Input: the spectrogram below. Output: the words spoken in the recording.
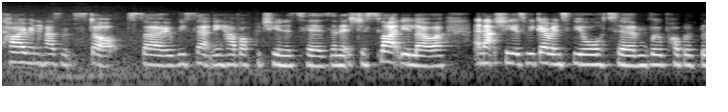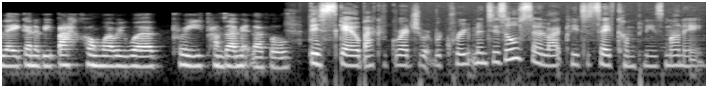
hiring hasn't stopped. So we certainly have opportunities and it's just slightly lower. And actually, as we go into the autumn, we're probably going to be back on where we were pre pandemic levels. This scale back of graduate recruitment is also likely to save companies money.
